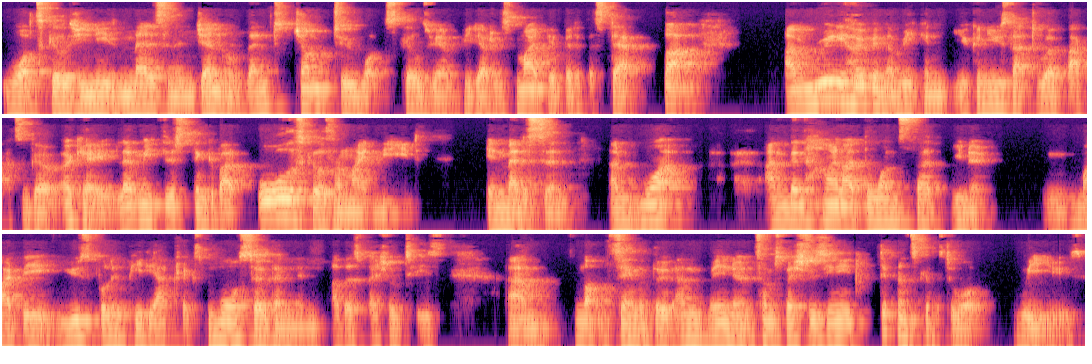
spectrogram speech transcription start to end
what skills you need in medicine in general, then to jump to what skills we have in pediatrics might be a bit of a step. But I'm really hoping that we can you can use that to work backwards and go, okay, let me just think about all the skills I might need in medicine and what and then highlight the ones that you know might be useful in pediatrics more so than in other specialties um, not saying that, the, and you know, in some specialties you need different skills to what we use.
